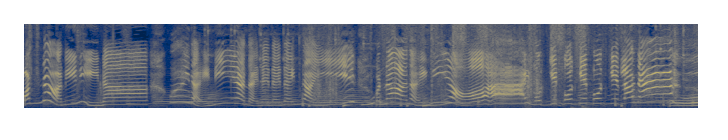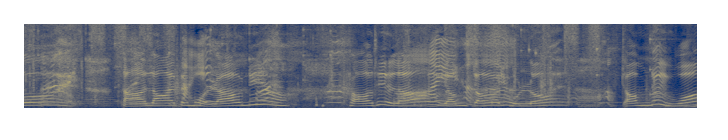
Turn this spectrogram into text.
มันหน้านี้นี่นาเฮ้ยไห นเนี่ยไหนไหนไหนไหนไหนมันหน้าไหนเนี่ยอ๋ออ้ายงดเงียดงดเงียดงดเงียดแล้วนะโอ้ยตาลายไปหมดแล้วเนี่ยคราวที่แล้วยังเจออยู่เลยจำได้ว่า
